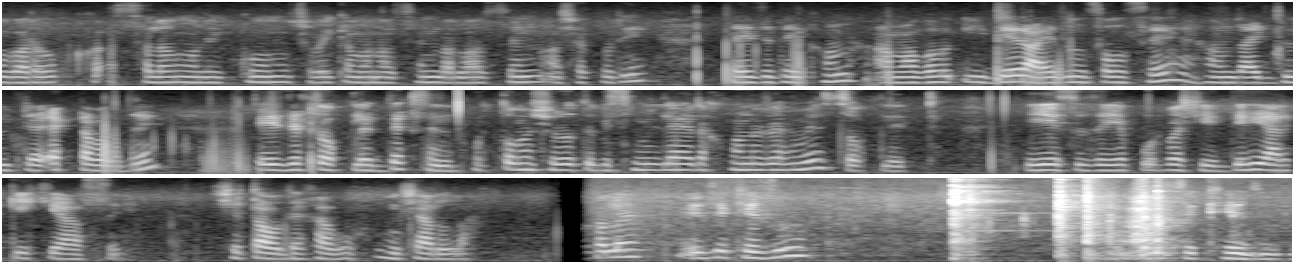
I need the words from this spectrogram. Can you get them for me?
মোবারক, আসসালামু আলাইকুম। সবাই কেমন আছেন? ভালো আছেন? আশা করি। এই যে দেখুন আমাকে ঈদের আয়োজন চলছে। এখন রাত দুইটা, একটা বাজে। এই যে চকলেট, দেখছেন? প্রথমে শুরুতে বিসমিল্লাহ রহমান রহিমের চকলেট। এই এসে যে পূর্বাসী দেখি আর কে কে আছে, সেটাও দেখাবো ইনশাল্লাহ তাহলে এই যে খেজুর খেজুর।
